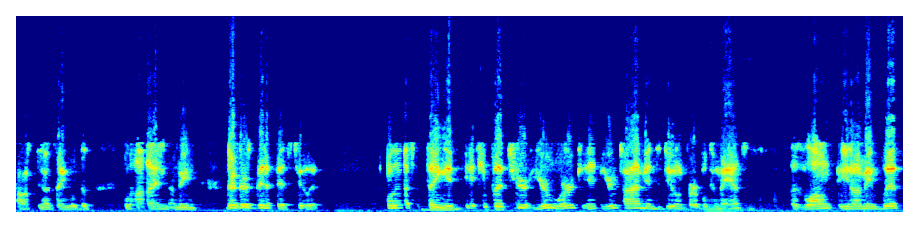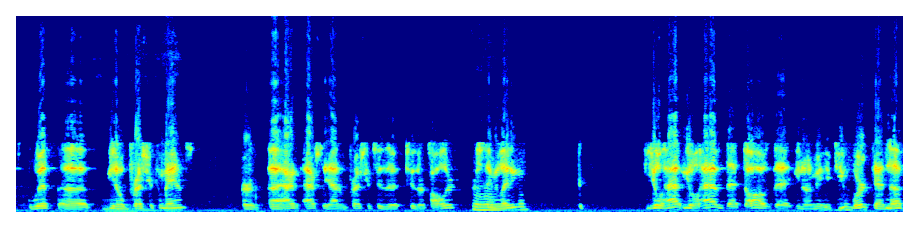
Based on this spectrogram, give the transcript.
constantly untangle the line. I mean, there, there's benefits to it. Well, that's the thing. If, if you put your, your work and your time into doing verbal commands, as long you know, what I mean, with with uh, you know pressure commands, or uh, actually adding pressure to the to their collar, Mhm. stimulating them, you'll have you'll have that dog that you know. what I mean, if you work that enough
